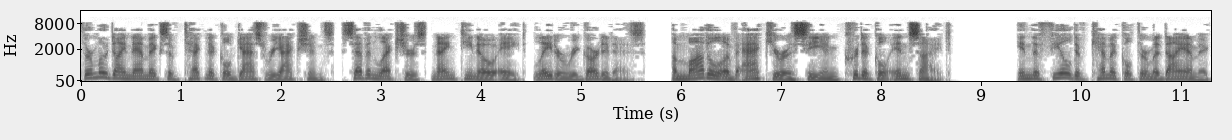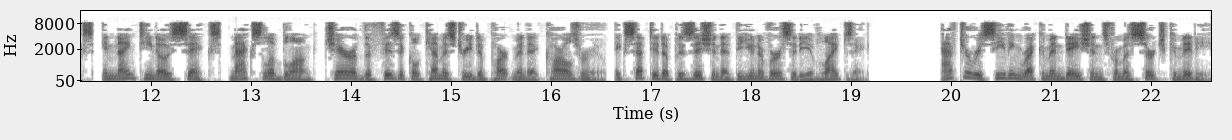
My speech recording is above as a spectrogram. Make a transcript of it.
Thermodynamics of Technical Gas Reactions, Seven Lectures 1908, later regarded as a model of accuracy and critical insight. In the field of chemical thermodynamics, in 1906, Max Leblanc, chair of the physical chemistry department at Karlsruhe, accepted a position at the University of Leipzig. After receiving recommendations from a search committee,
